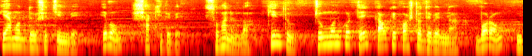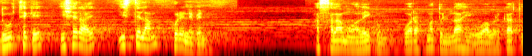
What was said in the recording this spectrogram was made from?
কেয়ামত দিবসে চিনবে। এবং সাক্ষী দেবে। সোভানুল্লাহ কিন্তু চুম্বন করতে কাউকে কষ্ট দেবেন না, বরং দূর থেকে ইশারায় ইস্তেলাম করে নেবেন। আসসালামু আলাইকুম ওরহমতুল্লাহি ওবরকাতু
